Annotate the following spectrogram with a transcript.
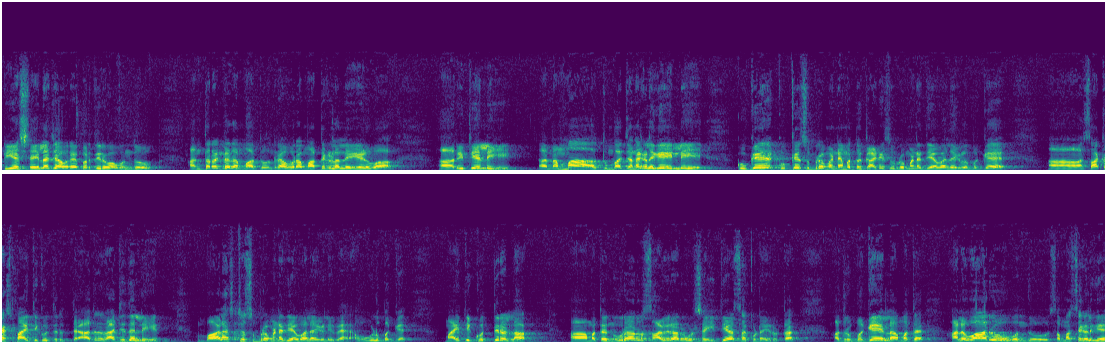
ಟಿ ಎಸ್ ಶೈಲಜಾ ಅವರೇ ಬರೆದಿರುವ ಒಂದು ಅಂತರಂಗದ ಮಾತು ಅಂದರೆ ಅವರ ಮಾತುಗಳಲ್ಲೇ ಹೇಳುವ ರೀತಿಯಲ್ಲಿ ನಮ್ಮ ತುಂಬ ಜನಗಳಿಗೆ ಇಲ್ಲಿ ಕುಗ್ಗೆ, ಕುಕ್ಕೆ ಸುಬ್ರಹ್ಮಣ್ಯ ಮತ್ತು ಗಾಡಿ ಸುಬ್ರಹ್ಮಣ್ಯ ದೇವಾಲಯಗಳ ಬಗ್ಗೆ ಸಾಕಷ್ಟು ಮಾಹಿತಿ ಗೊತ್ತಿರುತ್ತೆ. ಆದರೆ ರಾಜ್ಯದಲ್ಲಿ ಭಾಳಷ್ಟು ಸುಬ್ರಹ್ಮಣ್ಯ ದೇವಾಲಯಗಳಿವೆ. ಅವುಗಳ ಬಗ್ಗೆ ಮಾಹಿತಿ ಗೊತ್ತಿರಲ್ಲ. ಮತ್ತು ನೂರಾರು, ಸಾವಿರಾರು ವರ್ಷ ಇತಿಹಾಸ ಕೂಡ ಇರುತ್ತೆ. ಅದ್ರ ಬಗ್ಗೆ ಎಲ್ಲ ಮತ್ತು ಹಲವಾರು ಒಂದು ಸಮಸ್ಯೆಗಳಿಗೆ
